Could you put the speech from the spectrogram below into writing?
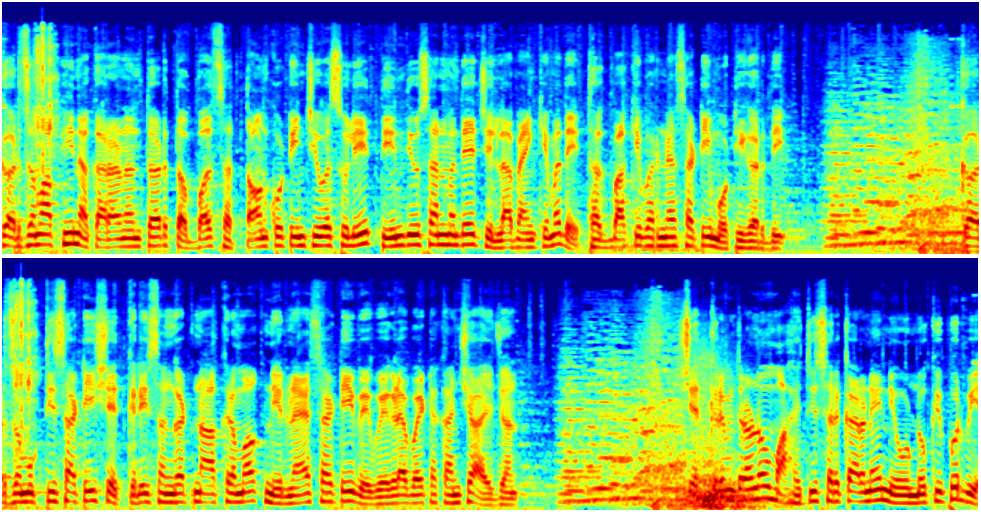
कर्जमाफी नकारानंतर तब्बल सत्तावन्न कोटींची वसुली तीन दिवसांमध्ये जिल्हा बँकेमध्ये थकबाकी भरण्यासाठी मोठी गर्दी. कर्जमुक्तीसाठी शेतकरी संघटना आक्रमक निर्णयासाठी वेगवेगळ्या बैठकांचे आयोजन. शेतकरी मित्रांनो माहिती सरकारने निवडणुकीपूर्वी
